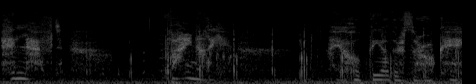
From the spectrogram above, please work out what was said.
He left. Finally. I hope the others are okay.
